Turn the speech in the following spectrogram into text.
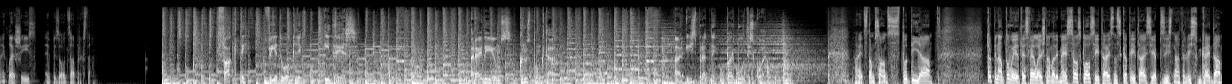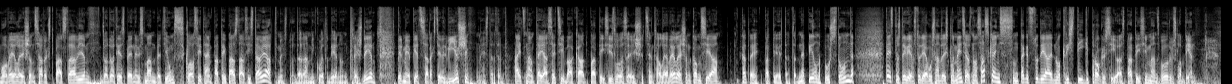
meklē šīs epizodes aprakstā. Fakti, viedokļi, idejas. Raidījums Kruspunkta ar izpratni par būtisko. Aits Tamsons studijā. Turpinām tuvojoties vēlēšanām, arī mēs savus klausītājus un skatītājus iepazīstināt ar visu gaidāmo vēlēšanu sarakstu pārstāvjiem, dodot iespēju nevis man, bet jums, klausītājiem, partiju pārstāvs izstāvjāt. Mēs to darām ik otru dienu un trešdienu. Pirmie pieci saraksti jau ir bijuši. Mēs tātad aicinām tajā secībā, kādu partijas izlozējuši Centrālajā vēlēšana komisijā. Katrai partijai tā tad nepilna pusstunda. Pēc pusdiviem studijā būs Andrejs Klimēns no saskaņas, un tagad studijā ir no Kristīgi progresīvās partijas Imants Būrvis. Labdien!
